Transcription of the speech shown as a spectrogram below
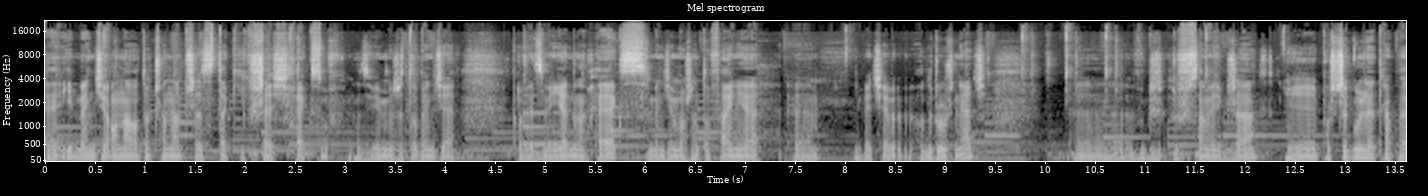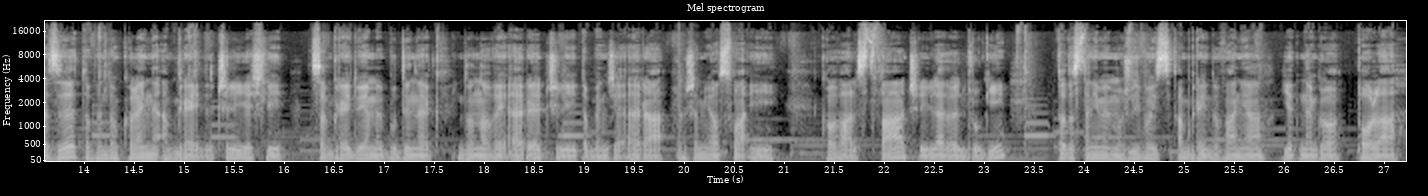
E, I będzie ona otoczona przez takich 6 heksów. Nazwijmy, że to będzie powiedzmy jeden hex, będzie można to fajnie, e, wiecie, odróżniać e, w grze, już w samej grze. Poszczególne trapezy to będą kolejne upgrade'y, czyli jeśli zupgrade'ujemy budynek do nowej ery, czyli to będzie era rzemiosła i kowalstwa, czyli level drugi, to dostaniemy możliwość zupgrade'owania jednego pola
